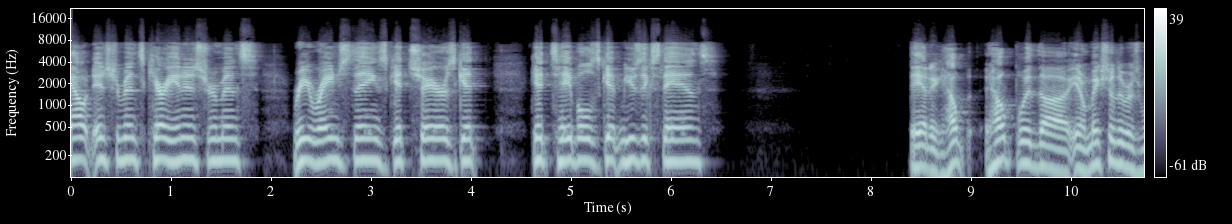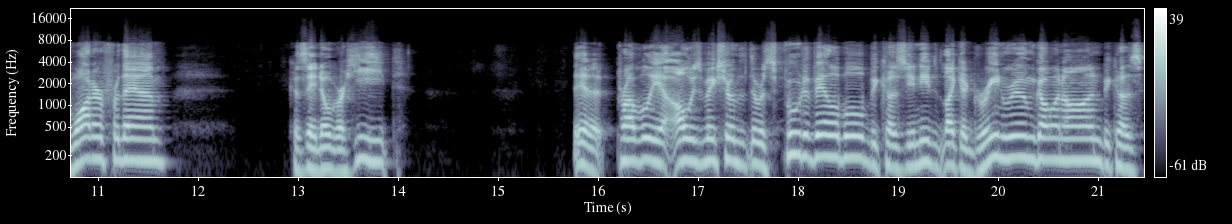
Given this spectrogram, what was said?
out instruments, carry in instruments, rearrange things, get chairs, get get tables, get music stands. They had to help help with uh, you know make sure there was water for them because they'd overheat. They had to probably always make sure that there was food available because you needed like a green room going on because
